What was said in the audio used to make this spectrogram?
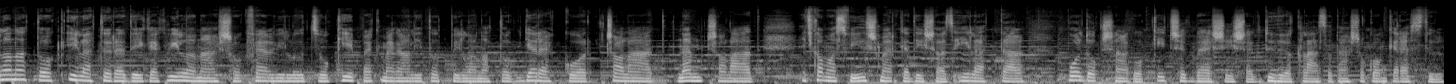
Pillanatok, élettöredékek, villanások, felvillodzó képek, megállított pillanatok, gyerekkor, család, nem család, egy kamaszfi ismerkedése az élettel, boldogságok, kétségbeesések, dühök, lázadásokon keresztül,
